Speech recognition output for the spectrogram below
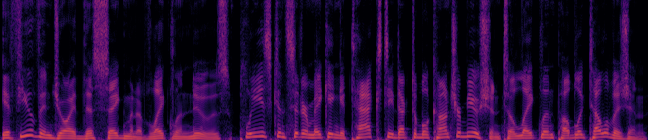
If you've enjoyed this segment of Lakeland News, please consider making a tax-deductible contribution to Lakeland Public Television.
